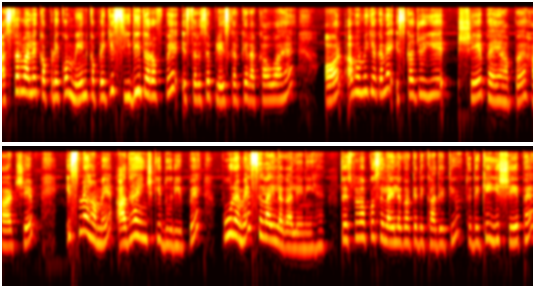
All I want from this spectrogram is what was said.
अस्तर वाले कपड़े को मेन कपड़े की सीधी तरफ़ पे इस तरह से प्लेस करके रखा हुआ है। और अब हमें क्या करना है, इसका जो ये शेप है यहाँ पर हार्ट शेप इसमें हमें आधा इंच की दूरी पे पूरे में सिलाई लगा लेनी है। तो इसमें मैं आपको सिलाई लगा के दिखा देती हूँ। तो देखिए ये शेप है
